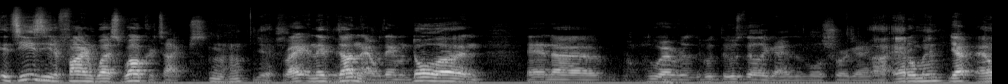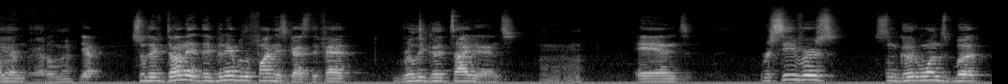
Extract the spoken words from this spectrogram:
it's easy to find Wes Welker types, mm-hmm. yes, right? And they've Yeah. done that with Amendola and and uh, whoever who, who's the other guy, the little short guy. Uh, Edelman. yep, Edelman. Yep, Edelman. Yep. So they've done it. They've been able to find these guys. They've had really good tight ends Mm-hmm. and receivers, some good ones, but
